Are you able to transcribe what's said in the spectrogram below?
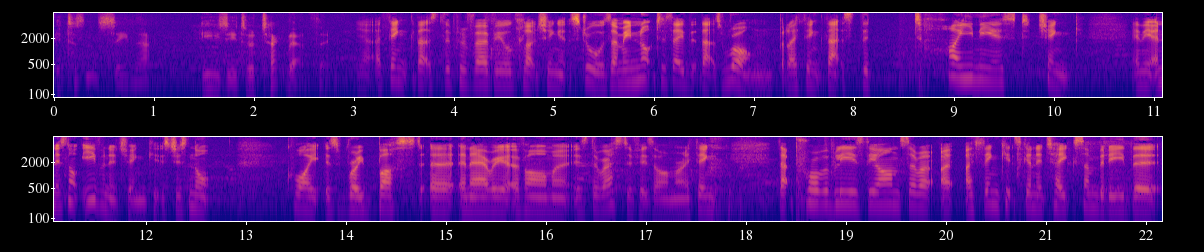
it doesn't seem that easy to attack that thing. Yeah, I think that's the proverbial clutching at straws. I mean, not to say that that's wrong, but I think that's the tiniest chink in the, and it's not even a chink. It's just not quite as robust uh, an area of armour as the rest of his armour. I think that probably is the answer. I, I think it's going to take somebody that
